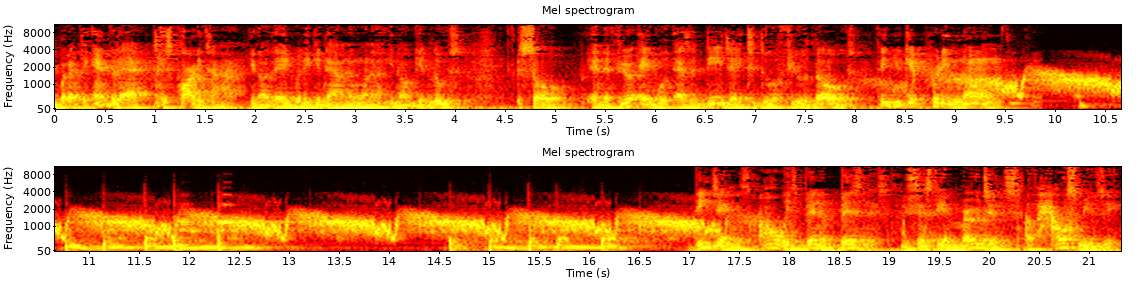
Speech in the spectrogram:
But at the end of that, it's party time. You know, they really get down and want to you know get loose. So, and if you're able as a DJ to do a few of those, then you get pretty known. DJing has always been a business since the emergence of house music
